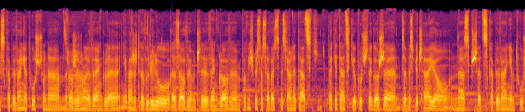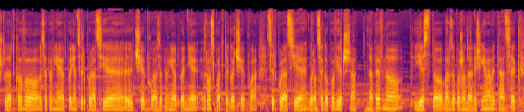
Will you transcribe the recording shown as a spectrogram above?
skapywania tłuszczu na rozżarzone węgle, Nieważne, czy to w grillu gazowym czy węglowym, powinniśmy stosować specjalne tacki. Takie tacki oprócz tego, że zabezpieczają nas przed skapywaniem tłuszczu, dodatkowo zapewniają odpowiednią cyrkulację ciepła, zapewniają odpowiedni rozkład tego ciepła, cyrkulację gorącego powietrza. Na pewno jest to bardzo pożądane. Jeśli nie mamy tacek,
